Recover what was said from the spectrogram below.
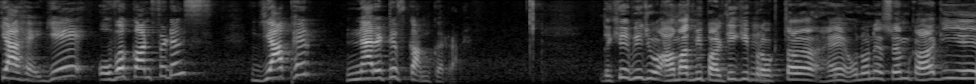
क्या है? ये ओवर कॉन्फिडेंस या फिर नैरेटिव काम कर रहा है? देखिए अभी जो आम आदमी पार्टी की हम्म। प्रवक्ता हैं उन्होंने स्वयं कहा कि ये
